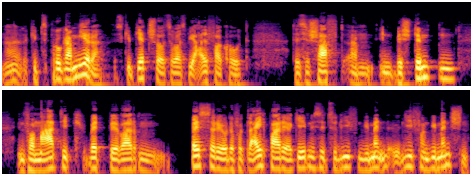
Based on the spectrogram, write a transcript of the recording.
Ne? Da gibt es Programmierer. Es gibt jetzt schon sowas wie AlphaCode, das es schafft, ähm, in bestimmten Informatikwettbewerben bessere oder vergleichbare Ergebnisse zu liefern wie, liefern wie Menschen.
